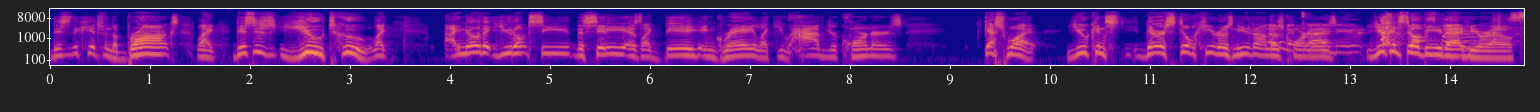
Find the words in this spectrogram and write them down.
This is the kids from the Bronx. Like, this is you too. Like, I know that you don't see the city as like big and gray. Like, you have your corners. Guess what? You can, st- there are still heroes needed on I'm those gonna cry, corners. dude. You can still be that hero.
